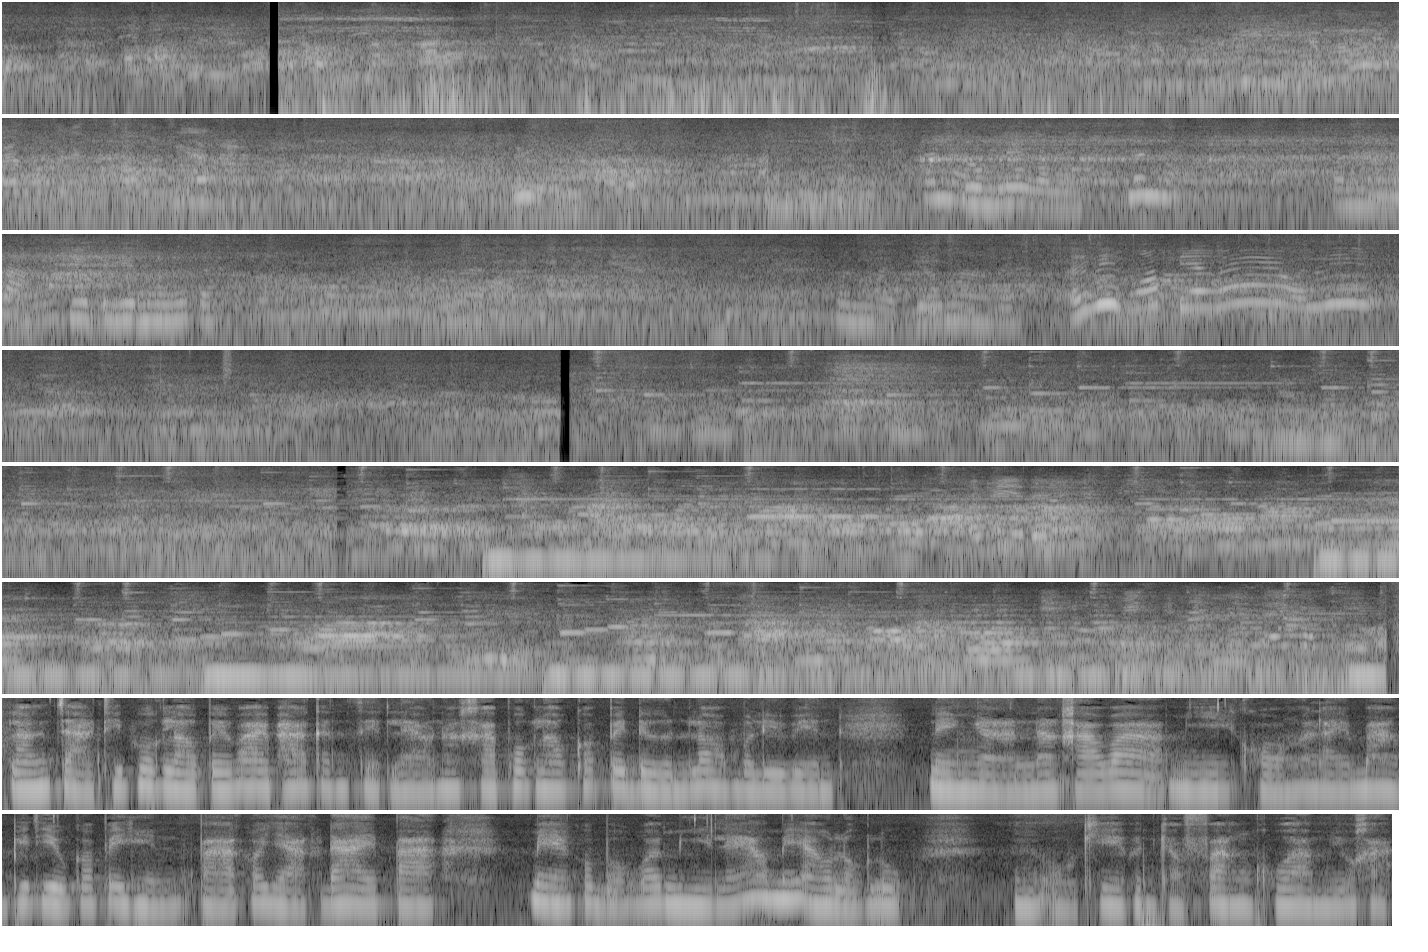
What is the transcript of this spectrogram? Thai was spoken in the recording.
ลุมเลขอะไรนั่นแหละตำหลังยืนไปยืนตรงนี้ไป คนแบบเยอะมากเลย เอ้ยพี่หัวเปียกแล้วพี่ไอ้พี่ดิ หลังจากที่พวกเราไปไหว้พระกันเสร็จแล้วนะคะ พวกเราก็ไปเดินรอบบริเวณในงานนะคะ ว่ามีของอะไรบ้างพี่ทิวก็ไปเห็นปลาก็อยากได้ปลาแม่ก็บอกว่ามีแล้วไม่เอาหรอกลูกเออโอเคเพิ่นกับฟังความอยู่ค่ะ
